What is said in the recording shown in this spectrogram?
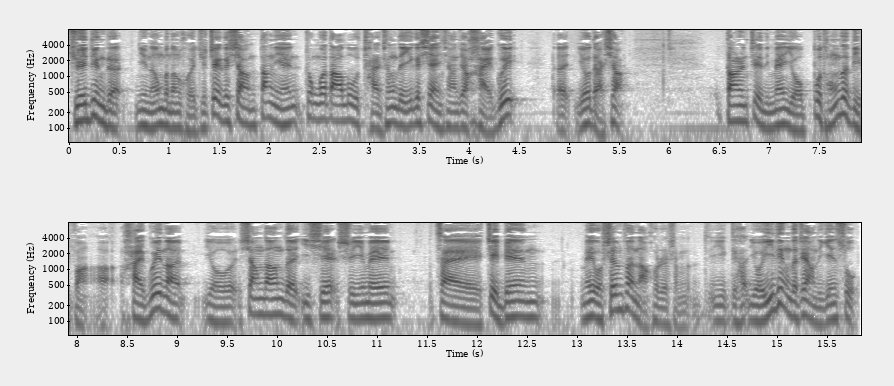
决定着你能不能回去，这个像当年中国大陆产生的一个现象叫海归，呃，有点像。当然这里面有不同的地方啊，海归呢有相当的一些是因为在这边没有身份呐，或者什么一有一定的这样的因素，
